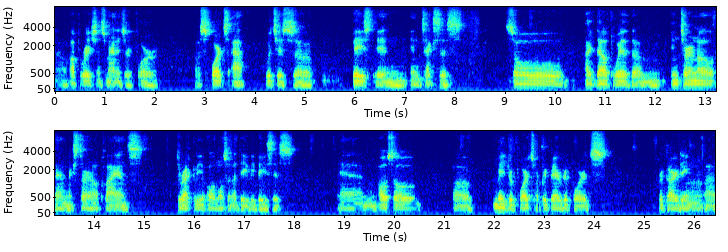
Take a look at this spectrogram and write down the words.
uh, operations manager for a sports app, which is uh, based in in Texas. So I dealt with um, internal and external clients directly almost on a daily basis, and also uh, made reports or prepared reports regarding uh,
